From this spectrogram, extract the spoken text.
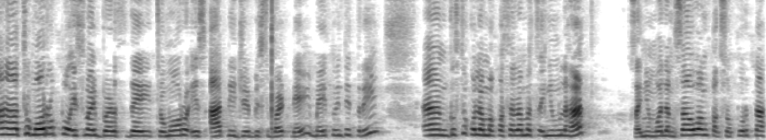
Ah, tomorrow po is my birthday. Tomorrow is Ate JB's birthday, May 23. And gusto ko lang magpasalamat sa inyong lahat sa inyong walang sawang pagsuporta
